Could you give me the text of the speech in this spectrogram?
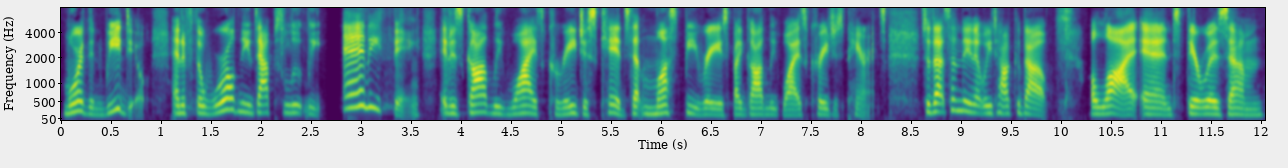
more than we do. And if the world needs absolutely anything, it is godly, wise, courageous kids that must be raised by godly, wise, courageous parents. So that's something that we talk about a lot. And there was um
